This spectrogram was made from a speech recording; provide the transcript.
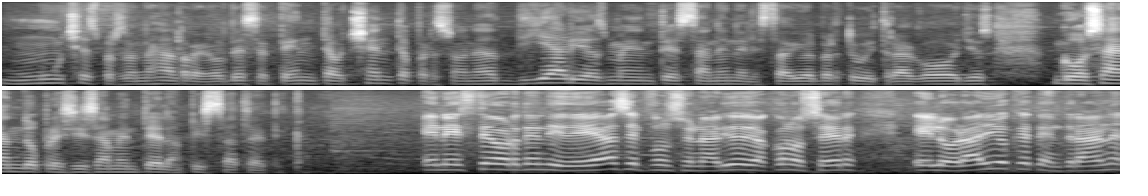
muchas personas, alrededor de 70, 80 personas diariamente están en el Estadio Alberto Hoyos gozando precisamente de la pista atlética. En este orden de ideas, el funcionario dio a conocer el horario que tendrán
